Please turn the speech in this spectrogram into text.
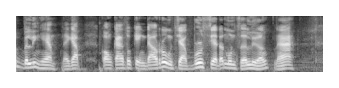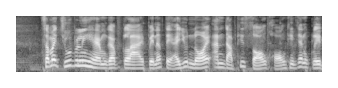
ดเบลลิงแฮมนะครับกองกลางตัวเก่งดาวรุ่งจากบรูเซียดอร์ทมุนเสือเหลืองนะ ทำให้จูดเบลลิงแฮมครับกลายเป็นนักเตะอายุน้อยอันดับที่ 2 ของทีมชาติอังกฤษ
